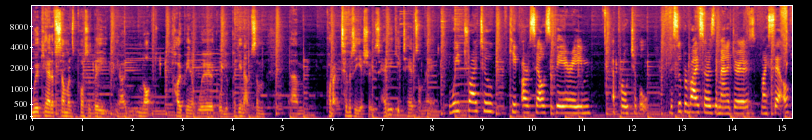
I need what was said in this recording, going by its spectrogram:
work out if someone's possibly, you know, not coping at work or you're picking up some um, productivity issues. How do you keep tabs on that? We try to keep ourselves very approachable. The supervisors, the managers, myself,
